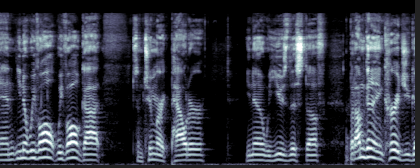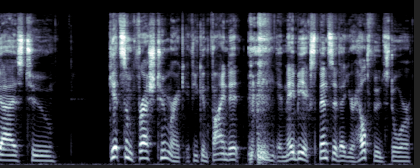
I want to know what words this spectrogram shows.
And you know, we've all we've all got some turmeric powder. You know, we use this stuff, but I'm going to encourage you guys to get some fresh turmeric if you can find it. it may be expensive at your health food store,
